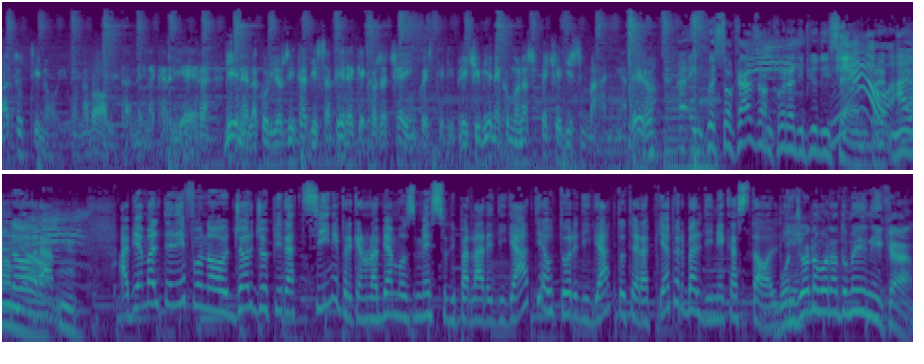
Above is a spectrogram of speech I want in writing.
A tutti noi, una volta nella carriera, viene la curiosità di sapere che cosa c'è in questi libri. Ci viene come una specie di smania, vero? Eh, in questo caso ancora di più di sempre. Miau, Miau, allora, miau. Mm. abbiamo al telefono Giorgio Pirazzini perché non abbiamo smesso di parlare di gatti, autore di Gatto Terapia per Baldini e Castoldi. Buongiorno, buona domenica.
